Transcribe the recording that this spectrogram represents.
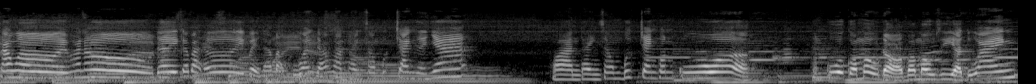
Xong rồi Hoan hô. Đây các bạn ơi Vậy là bạn Tú Anh đã hoàn thành xong bức tranh rồi nhá Hoàn thành xong bức tranh con cua Con cua có màu đỏ và màu gì hả Tú Anh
